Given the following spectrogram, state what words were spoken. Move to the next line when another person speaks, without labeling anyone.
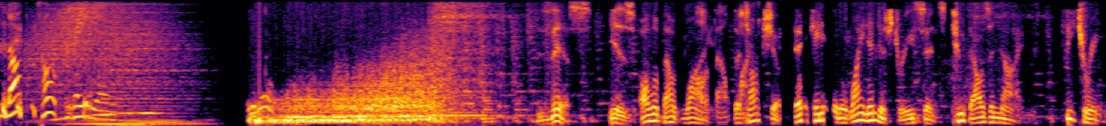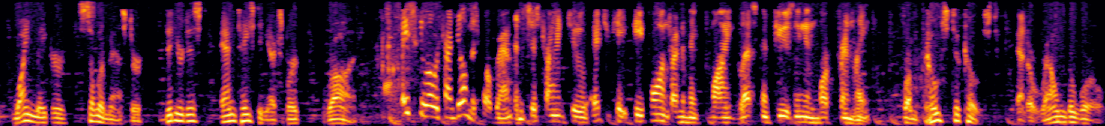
Blog Talk Radio.
This is All About Wine,
All About
the
Wine.
talk show dedicated to the wine industry since 2009, featuring winemaker, cellar master, vineyardist, and tasting expert Ron.
Basically, what we're trying to do on this program is just trying to educate people and trying to make wine less confusing and more friendly.
From coast to coast and around the world.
